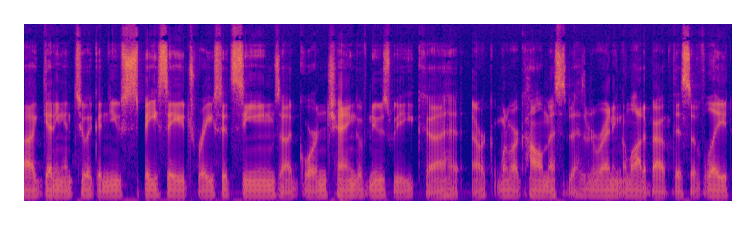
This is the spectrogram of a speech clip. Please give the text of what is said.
uh, getting into like a new space age race. It seems. Uh, Gordon Chang of Newsweek, uh, our, one of our columnists, has been writing a lot about this of late.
